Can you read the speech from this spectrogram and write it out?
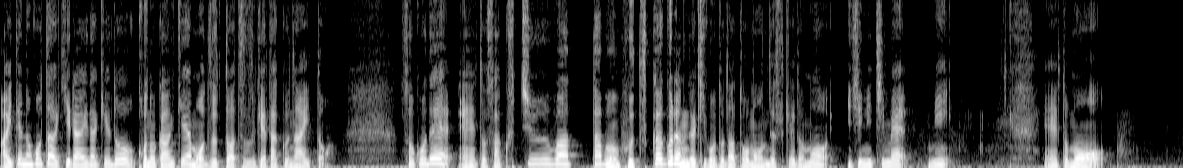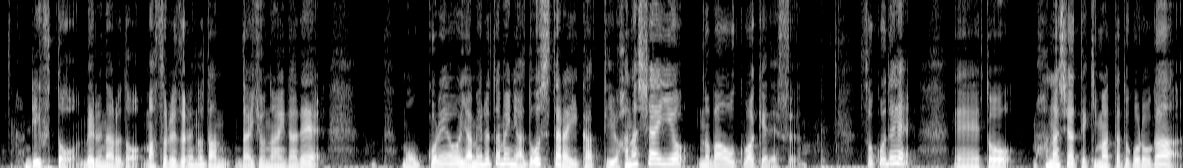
相手のことは嫌いだけどこの関係はもうずっとは続けたくないと。そこで、えーと、作中は多分2日ぐらいの出来事だと思うんですけども1日目に、えーと、もうリフとベルナルド、まあ、それぞれの代表の間でもうこれをやめるためにはどうしたらいいかっていう話し合いをの場を置くわけです。そこで、えーと話し合って決まったところが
